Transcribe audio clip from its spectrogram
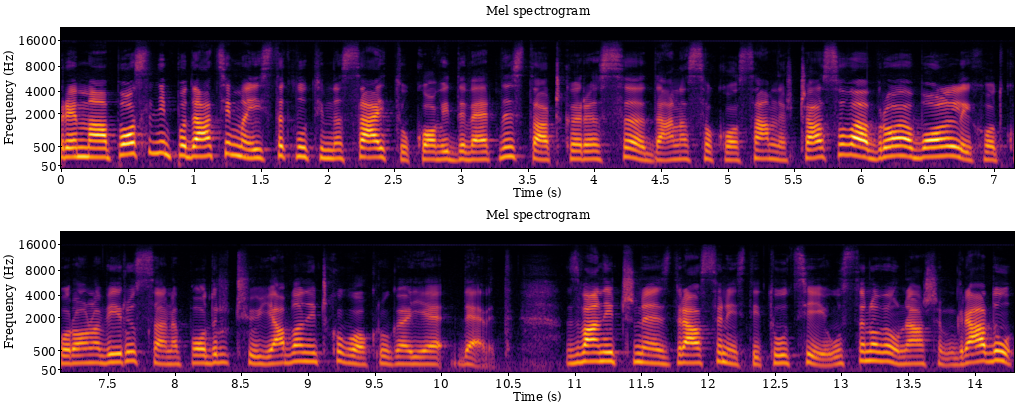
Prema poslednjim podacima istaknutim na sajtu covid19.rs danas oko 18 časova broj obolelih od koronavirusa na području Jablaničkog okruga je 9. Zvanične zdravstvene institucije i ustanove u našem gradu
